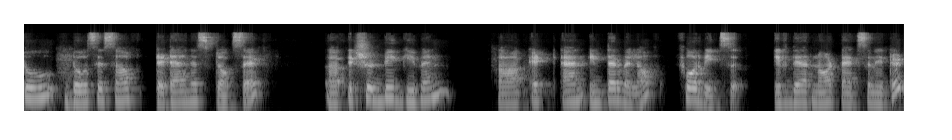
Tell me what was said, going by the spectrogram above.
2 doses of tetanus toxoid. Uh, it should be given uh, at an interval of 4 weeks if they are not vaccinated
